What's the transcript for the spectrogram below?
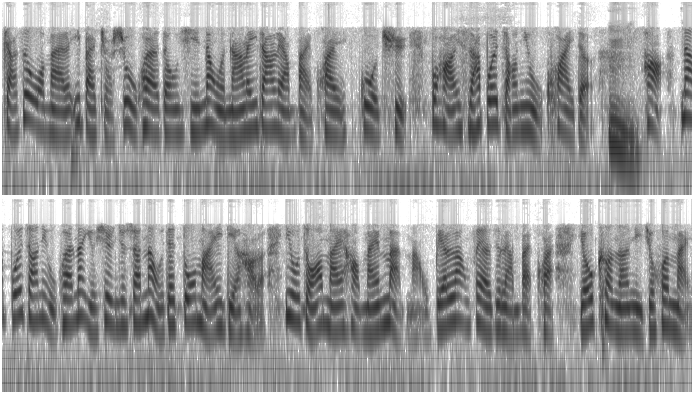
假设我买了一百九十五块的东西，那我拿了一张两百块过去，不好意思，他不会找你五块的。嗯好，那不会找你五块，那有些人就说，那我再多买一点好了，因为我总要买好买满嘛，我不要浪费了这两百块。有可能你就会买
